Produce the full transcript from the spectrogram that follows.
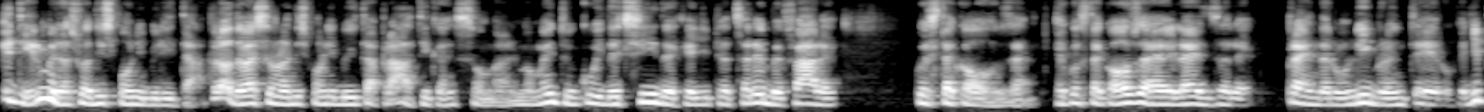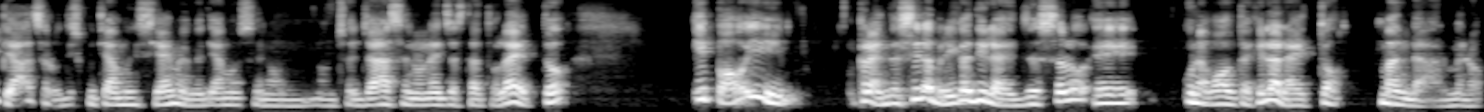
e, dirmi la sua disponibilità. Però deve essere una disponibilità pratica, insomma, nel momento in cui decide che gli piacerebbe fare questa cosa, e questa cosa è leggere, prendere un libro intero che gli piace, lo discutiamo insieme, vediamo se non, non c'è già, se non è già stato letto, e poi prendersi la briga di leggerselo e una volta che l'ha letto mandarmelo.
